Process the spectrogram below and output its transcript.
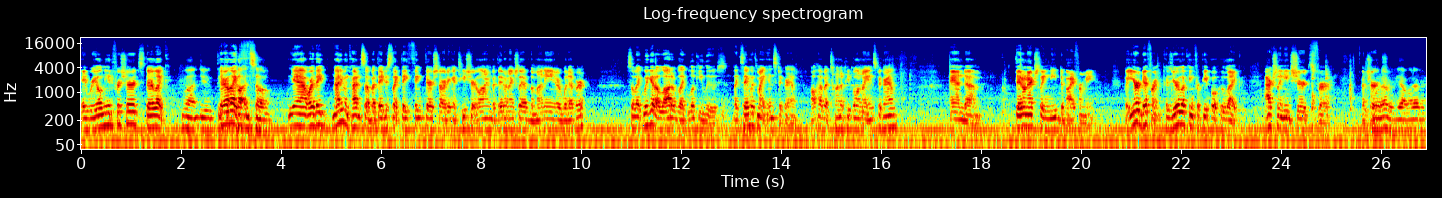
a real need for shirts. They're like, What, dude? They They're like- cut and sew. Yeah, or they not even cut and sew, but they just like they think they're starting a t-shirt line, but they don't actually have the money or whatever. So like we get a lot of like looky loos. Like same with my Instagram. I'll have a ton of people on my Instagram, and um, they don't actually need to buy from me. But you're different because you're looking for people who like actually need shirts for a church. Whatever. Yeah, whatever.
